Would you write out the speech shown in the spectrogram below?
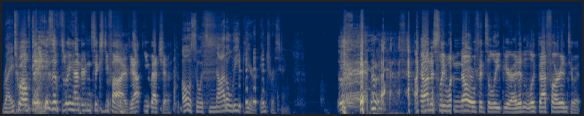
Right? 12 days of 365. Yeah, you betcha. Oh, so it's not a leap year. Interesting. I honestly wouldn't know if it's a leap year. I didn't look that far into it.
